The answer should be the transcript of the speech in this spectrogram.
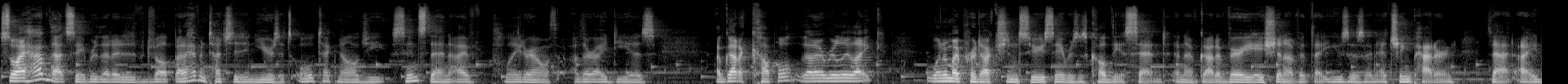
So I have that saber that I developed, but I haven't touched it in years. It's old technology. Since then, I've played around with other ideas. I've got a couple that I really like. One of my production series sabers is called the Ascend, and I've got a variation of it that uses an etching pattern that I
